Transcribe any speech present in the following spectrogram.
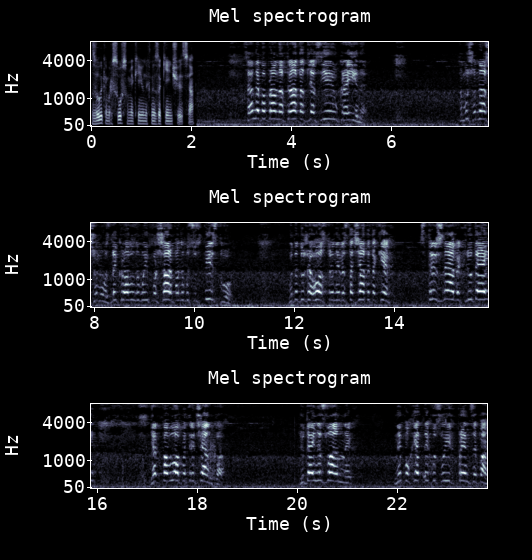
з великим ресурсом, який у них не закінчується. Це непоправна втрата для всієї України. Тому що нашому знекровленому і пошарпаному суспільству буде дуже гостро не вистачати таких стрижневих людей, як Павло Петриченко. Людей незламних, непохитних у своїх принципах,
